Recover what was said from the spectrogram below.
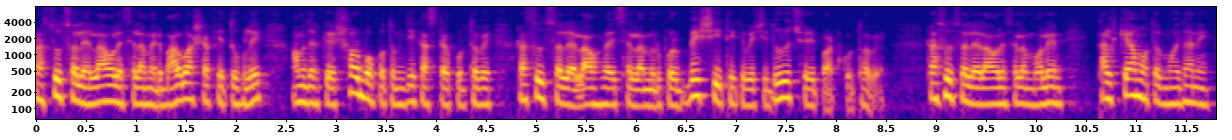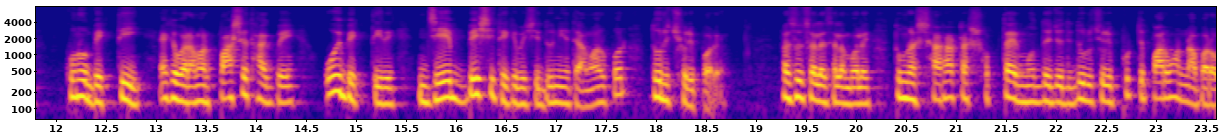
রাসুল সাল্লাহ সাল্লামের ভালোবাসা পেতে হলে আমাদেরকে সর্বপ্রথম যে কাজটা করতে হবে, রাসুল সাল্লাহ সাল্লামের উপর বেশি থেকে বেশি দূরচ্ছরি পাঠ করতে হবে। রাসুল সাল্লাহ সাল্লাম বলেন, কাল কেয়ামতের ময়দানে কোনো ব্যক্তি একেবারে আমার পাশে থাকবে, ওই ব্যক্তির যে বেশি থেকে বেশি দুনিয়াতে আমার উপর দূরচ্ছরি পড়ে। রাসুল সাল্লাহ সাল্লাম বলে, তোমরা সারাটা সপ্তাহের মধ্যে যদি দূরত শরীফ পড়তে পারো আর না পারো,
